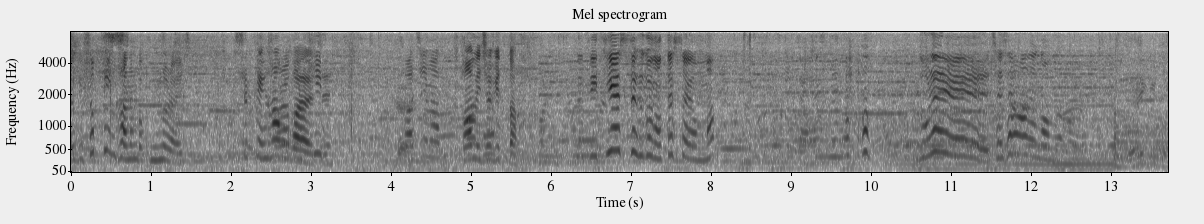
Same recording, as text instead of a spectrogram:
여기 쇼핑 가는 거 국룰 알지? 쇼핑하고 가야지. 마지막 마음이 저기 있다. 그 BTS 그건 어땠어요, 엄마? 노래를 재생하는 거면 노래기고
